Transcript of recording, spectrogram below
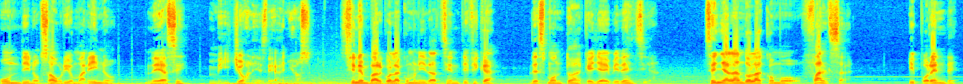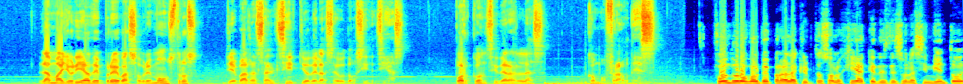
un dinosaurio marino de hace millones de años. Sin embargo, la comunidad científica desmontó aquella evidencia, señalándola como falsa, y por ende, la mayoría de pruebas sobre monstruos llevadas al sitio de las pseudociencias, por considerarlas como fraudes. Fue un duro golpe para la criptozoología que desde su nacimiento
